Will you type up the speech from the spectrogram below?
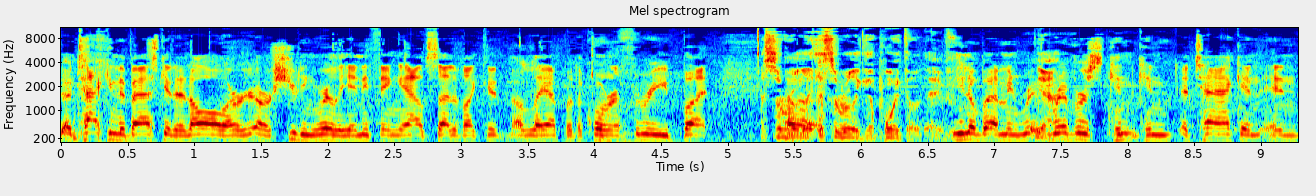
attacking the basket at all or, or shooting really anything outside of like a, a layup or the corner three. But That's a really, Uh, that's a really good point, though, Dave. you know, but I mean, R- Yeah. Rivers can can attack, and and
